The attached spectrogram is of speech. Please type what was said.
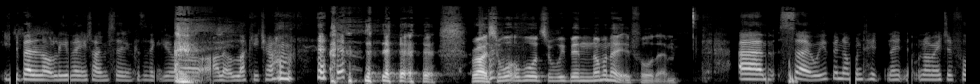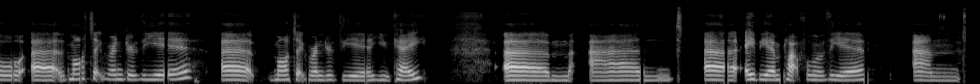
you better not leave anytime soon because I think you're our, our little lucky charm. right. So, what awards have we been nominated for then? Um, so we've been nominated, nominated for uh, Martech Vendor of the Year, uh, Martech Vendor of the Year UK, um, and uh, ABM Platform of the Year, and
